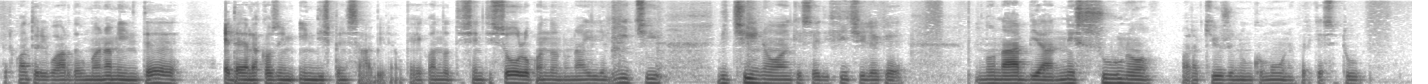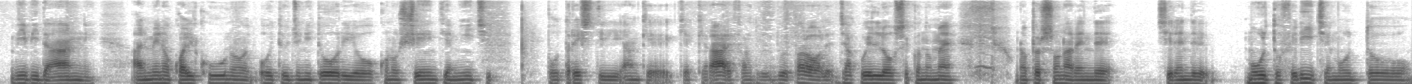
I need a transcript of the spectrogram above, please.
per quanto riguarda umanamente ed è la cosa indispensabile, ok? Quando ti senti solo, quando non hai gli amici vicino, anche se è difficile che non abbia nessuno racchiuso in un comune, perché se tu vivi da anni, almeno qualcuno o i tuoi genitori o conoscenti, amici, potresti anche chiacchierare, fare due, due parole, già quello secondo me una persona rende, si rende molto felice, molto,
